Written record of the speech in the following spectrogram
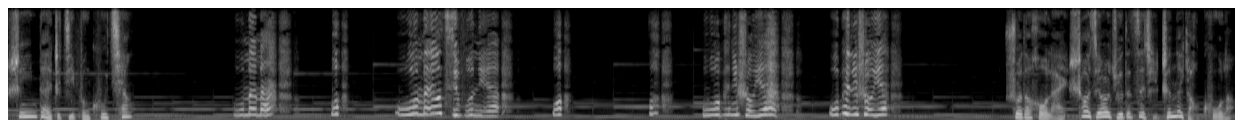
声音带着几分哭腔：“吴妹妹，我我没有欺负你，我我我陪你守夜，我陪你守夜。”说到后来，邵杰儿觉得自己真的要哭了。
